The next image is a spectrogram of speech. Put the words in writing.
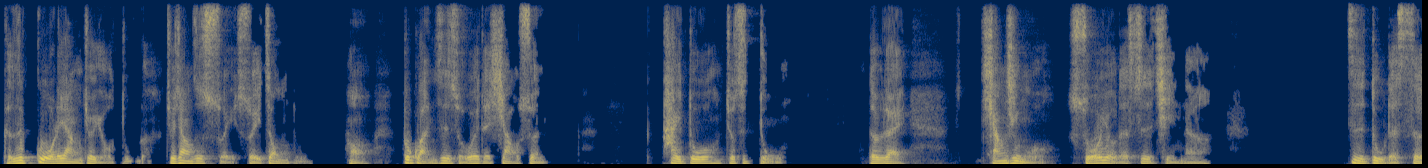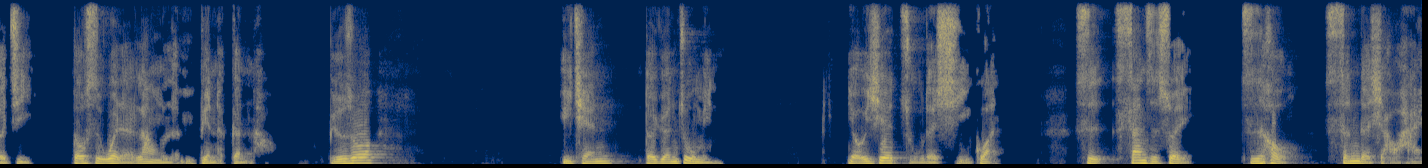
可是过量就有毒了，就像是水，水中毒。哦，不管是所谓的孝顺，太多就是毒，对不对？相信我，所有的事情呢，制度的设计都是为了让人变得更好。比如说，以前的原住民有一些族的习惯，是三十岁之后生的小孩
